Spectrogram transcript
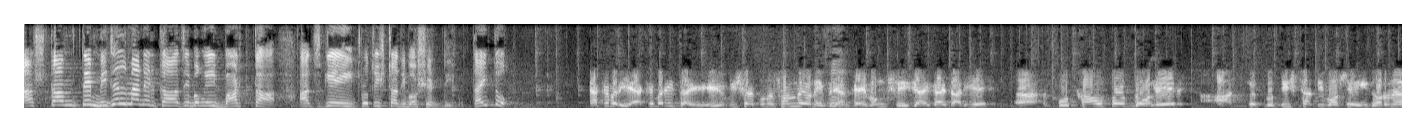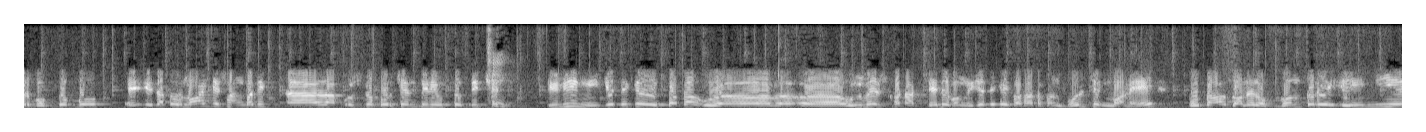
রাষ্ট্রান্তে মিডলম্যানের কাজ এবং এই বার্তা আজকে এই প্রতিষ্ঠা দিবসের দিন, তাই তো? একেবারেই একেবারেই তাই। এই বিষয়ে কোনো সন্দেহ নেই প্রিয়াঙ্কা। এবং সেই জায়গায় দাঁড়িয়ে কোথাও তো দলের আজকে প্রতিষ্ঠা দিবসে এই ধরনের বক্তব্য এটা তো নয় যে সাংবাদিকরা প্রশ্ন করছেন তিনি উত্তর দিচ্ছেন। তিনি নিজে থেকে কথা উন্মেষ ঘটাচ্ছেন এবং নিজে থেকে কথা তখন বলছেন মনে কোথাও দলের অভ্যন্তরে এই নিয়ে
